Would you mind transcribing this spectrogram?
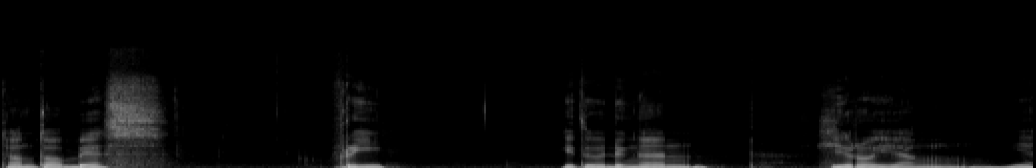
contoh best free itu dengan hero yang ya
